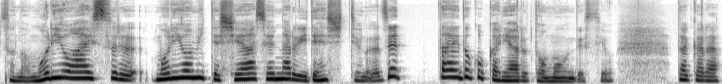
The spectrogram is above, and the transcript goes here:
その森を愛する森を見て幸せになる遺伝子っていうのが絶対どこかにあると思うんですよ。だから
